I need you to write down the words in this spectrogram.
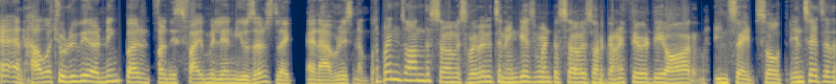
And how much would we be earning per for these five million users, like an average number? Depends on the service, whether it's an engagement service or connectivity or insight. So insights, as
